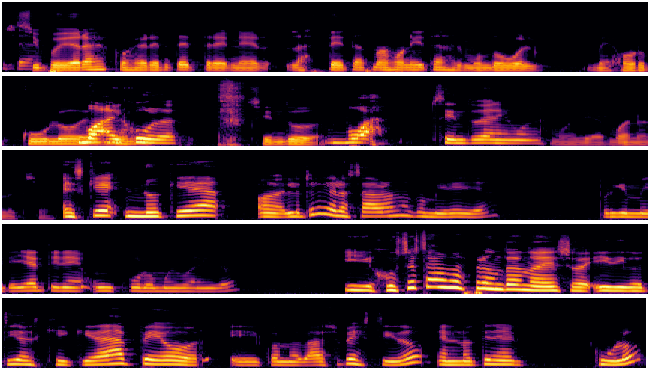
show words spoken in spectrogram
O sea, Si pudieras escoger entre tener las tetas más bonitas del mundo o el mejor culo del buah, el mundo, culo. Sin duda. Buah, sin duda ninguna. Muy bien, buena elección. Es que no queda. bueno, el otro día lo estaba hablando con Mirella, porque Mirella tiene un culo muy bonito. Y justo estábamos preguntando eso, y digo, tío, es que queda peor eh, cuando vas vestido el no tener culo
